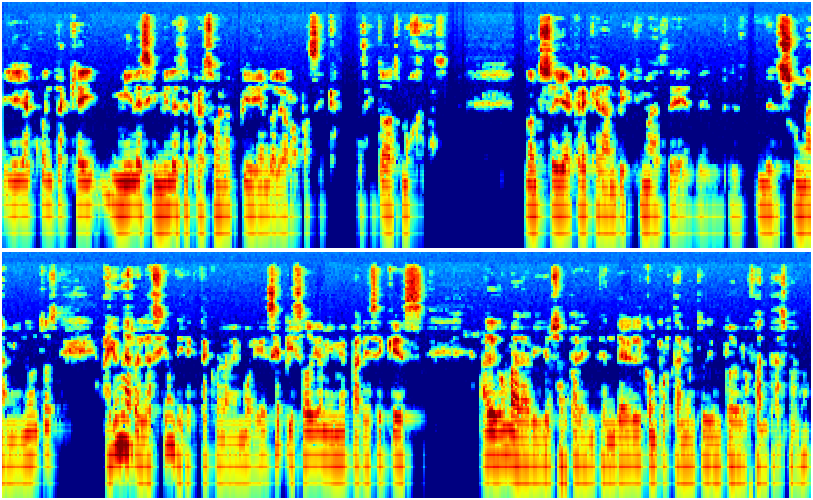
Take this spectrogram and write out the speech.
y ella cuenta que hay miles y miles de personas pidiéndole ropa seca, así todas mojadas. ¿no? Entonces ella cree que eran víctimas de, del tsunami, ¿no? Entonces hay una relación directa con la memoria. Ese episodio a mí me parece que es algo maravilloso para entender el comportamiento de un pueblo fantasma, ¿no?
